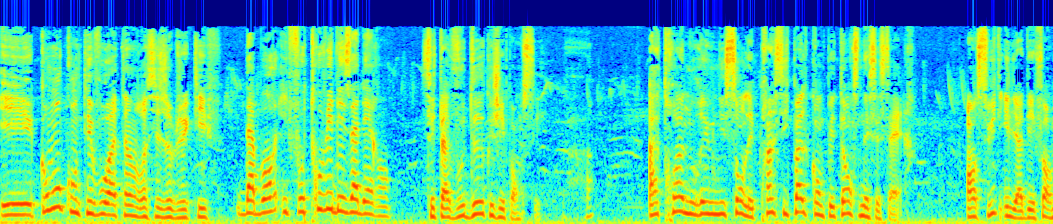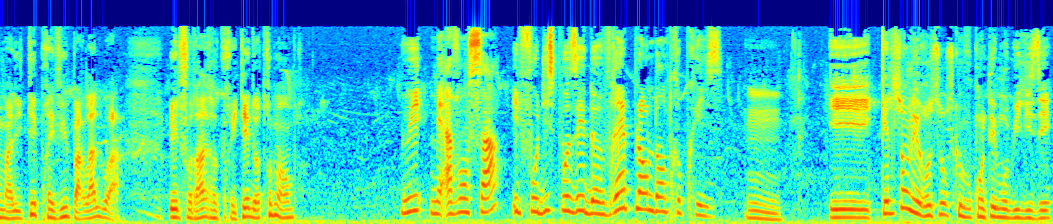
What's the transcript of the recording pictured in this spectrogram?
Et comment comptez-vous atteindre ces objectifs D'abord, il faut trouver des adhérents. C'est à vous deux que j'ai pensé. À trois, nous réunissons les principales compétences nécessaires. Ensuite, il y a des formalités prévues par la loi. Il faudra recruter d'autres membres. Oui, mais avant ça, il faut disposer d'un vrai plan d'entreprise. Hmm. Et quelles sont les ressources que vous comptez mobiliser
